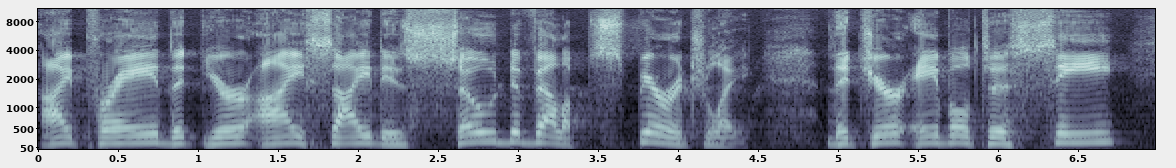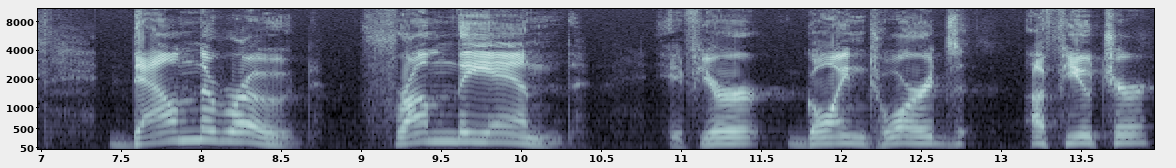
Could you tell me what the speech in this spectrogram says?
I pray that your eyesight is so developed spiritually that you're able to see down the road from the end. If you're going towards a future,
